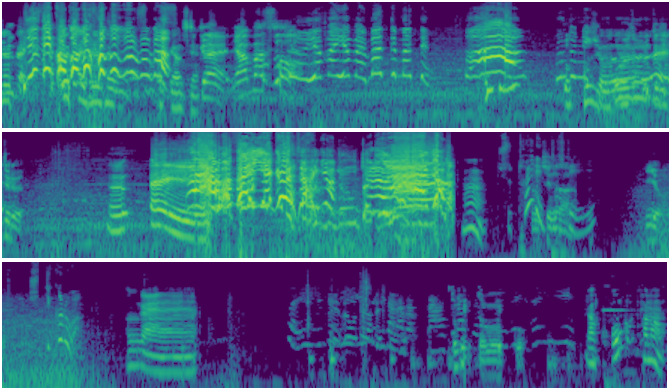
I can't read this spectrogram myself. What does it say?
銃声こここここここここ近いやばそうやばいやばい待って待ってわあ本当にマジ俺のルート出てるうえい最悪さっきはちょ歌っうん。ちょっとトイレ行ってきていいいいよ知ってくるわ。オッケーどこ行ったもう一個あここかなな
